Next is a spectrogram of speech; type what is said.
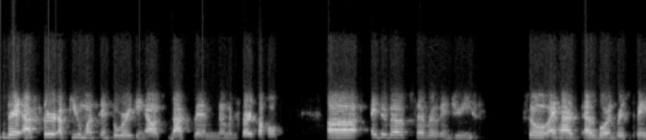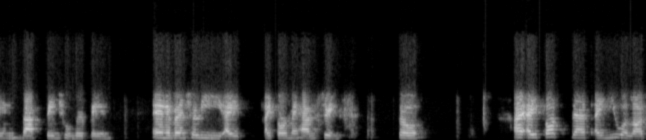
Kasi after a few months into working out back then, nung nag-start ako, uh, I developed several injuries. So I had elbow and wrist pain, back pain, shoulder pain, and eventually I, I tore my hamstrings. So I, I thought that I knew a lot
